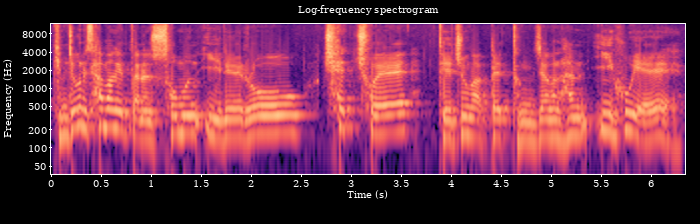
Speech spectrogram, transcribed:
김정은이 사망했다는 소문 이래로 최초의 대중 앞에 등장을 한 이후에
